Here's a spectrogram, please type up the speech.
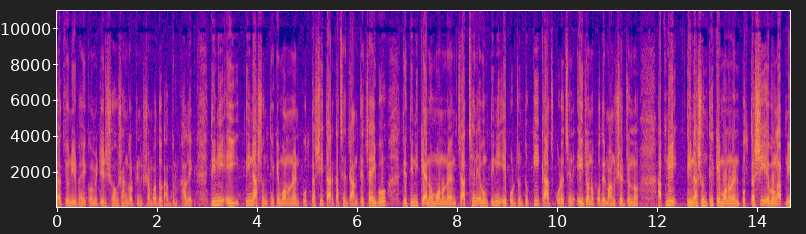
জাতীয় নির্বাহী কমিটির সহ সাংগঠনিক সম্পাদক আব্দুল খালেক। তিনি এই তিন আসন থেকে মনোনয়ন প্রত্যাশী। তার কাছে জানতে চাইব যে তিনি কেন মনোনয়ন চাচ্ছেন এবং তিনি এ পর্যন্ত কি কাজ করেছেন এই জনপদের মানুষের জন্য। আপনি তিন আসন থেকে মনোনয়ন প্রত্যাশী এবং আপনি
